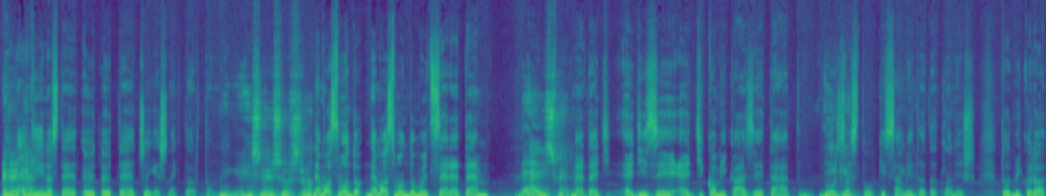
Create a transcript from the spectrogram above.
Neki én azt tehet, őt, őt tehetségesnek tartom. Igen, és önsorsra. Nem azt, mondom, nem azt mondom, hogy szeretem, Elismerem. Mert egy, egy izé, egy kamikázé, tehát borzasztó, Igen. kiszámíthatatlan, Igen. és tudod, mikor a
